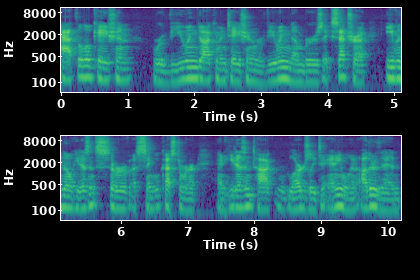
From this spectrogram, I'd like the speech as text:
at the location, reviewing documentation, reviewing numbers, etc., even though he doesn't serve a single customer and he doesn't talk largely to anyone other than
